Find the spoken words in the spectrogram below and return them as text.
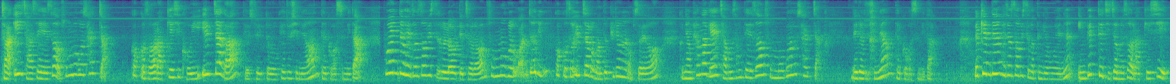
자, 이 자세에서 손목을 살짝 꺾어서 라켓이 거의 일자가 될 수 있도록 해주시면 될 것 같습니다. 포핸드 회전 서비스를 넣을 때처럼 손목을 완전히 꺾어서 일자로 만들 필요는 없어요. 그냥 편하게 잡은 상태에서 손목을 살짝 내려주시면 될 것 같습니다. 백핸드 회전 서비스 같은 경우에는 임팩트 지점에서 라켓이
